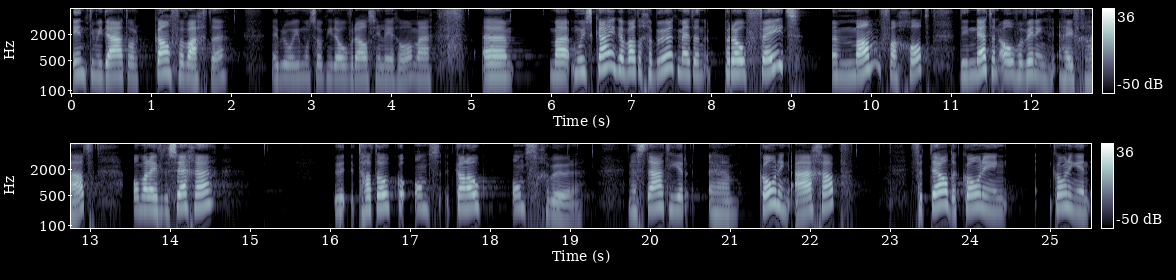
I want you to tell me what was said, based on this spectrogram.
intimidator kan verwachten. Ik bedoel, je moet ze ook niet overal zien liggen hoor. Maar, um, maar moet je eens kijken wat er gebeurt met een profeet, een man van God, die net een overwinning heeft gehad. Om maar even te zeggen, het, had ook ons, het kan ook ons gebeuren. En dan staat hier, um, koning Agab vertelde koning koningin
